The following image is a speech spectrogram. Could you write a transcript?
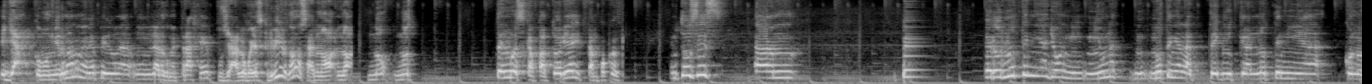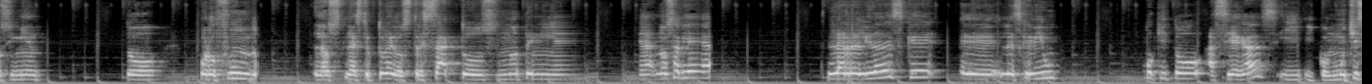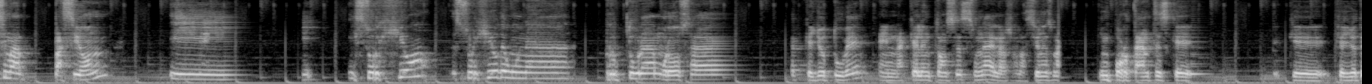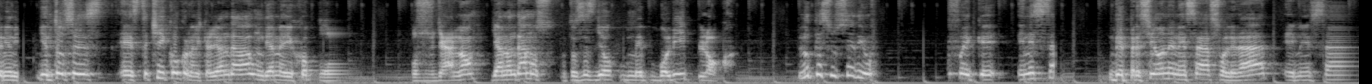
ya, como mi hermano me había pedido un largometraje, pues ya lo voy a escribir, ¿no? O sea, no, no, no, no tengo escapatoria y tampoco. Entonces, pero no tenía yo ni, una, no tenía la técnica, no tenía conocimiento profundo, la estructura de los tres actos, no tenía, no sabía. La realidad es que eh, le escribí un poquito a ciegas y, y con muchísima pasión y, y, y, surgió, surgió de una ruptura amorosa que yo tuve en aquel entonces, una de las relaciones más importantes que, que, que yo tenía. Y entonces este chico con el que yo andaba un día me dijo, pues, pues ya no, ya no andamos. Entonces yo me volví loco. Lo que sucedió fue que en esa depresión, en esa soledad, en esa,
